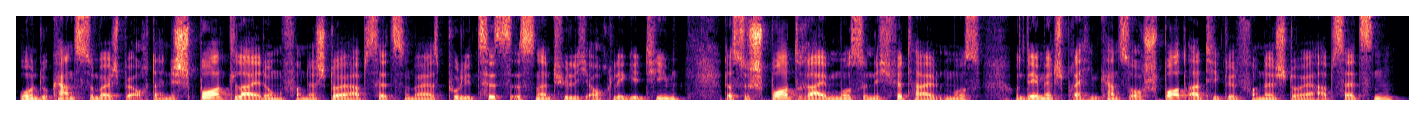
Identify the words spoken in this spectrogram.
und du kannst zum Beispiel auch deine Sportkleidung von der Steuer absetzen, weil als Polizist ist natürlich auch legitim, dass du Sport treiben musst und dich fit halten musst und dementsprechend kannst du auch Sportartikel von der Steuer absetzen.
